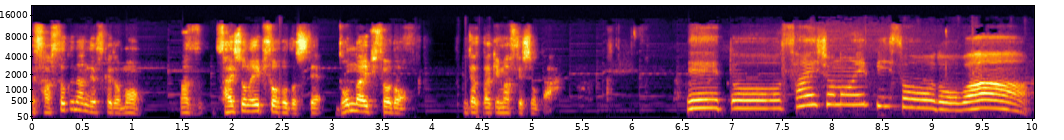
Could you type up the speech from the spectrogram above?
早速なんですけども、まず最初のエピソードとして、どんなエピソードいただけますでしょうか？え、ー、と最初のエピソードは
